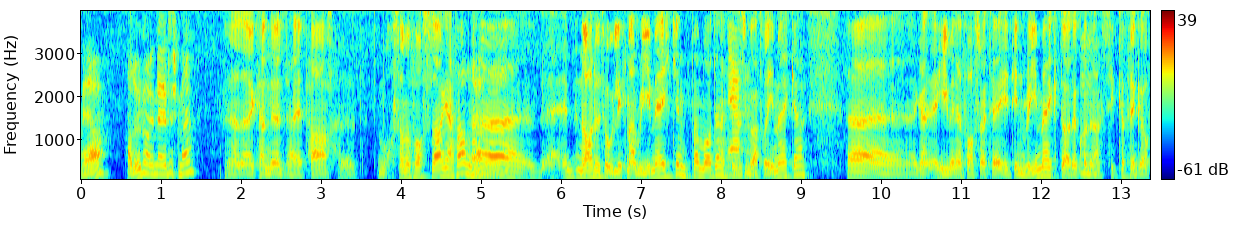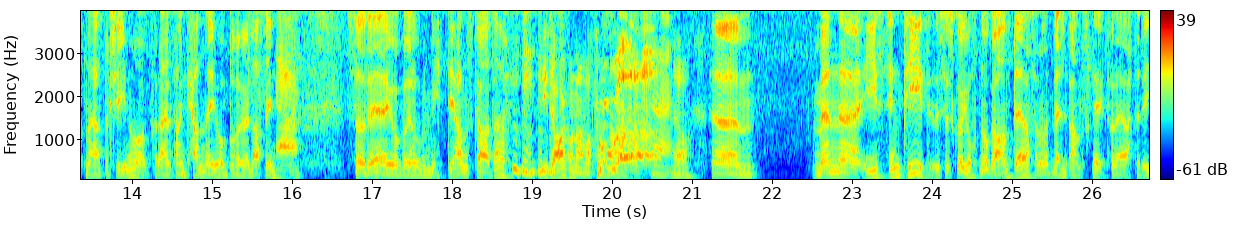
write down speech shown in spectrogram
ja. Har du noen Irishman? Ja, jeg kan jo si et par eh, morsomme forslag, iallfall. Uh, nå har du tatt litt mer remaken, på en måte. Ja. Hvis du skulle hatt remake. Uh, jeg kan hive inn en forslag til i din remake. da Det kunne sikkert fungert med Al Pacino òg, for det eneste han kan, er jo å brøle sint. Ja. Så det er jo bare midt i hans gate. I dag kunne han vært trener. Ja. Um, men uh, i sin tid, hvis jeg skulle gjort noe annet der, så hadde det vært veldig vanskelig. For det at de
